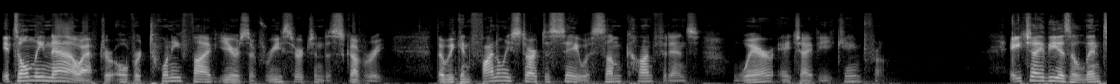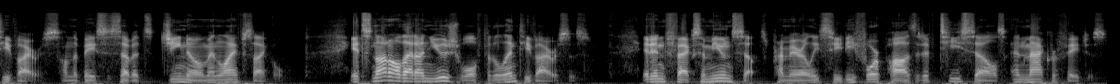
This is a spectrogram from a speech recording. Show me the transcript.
It's only now, after over 25 years of research and discovery, that we can finally start to say with some confidence where HIV came from. HIV is a lentivirus on the basis of its genome and life cycle. It's not all that unusual for the lentiviruses. It infects immune cells, primarily CD4 positive T cells and macrophages.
